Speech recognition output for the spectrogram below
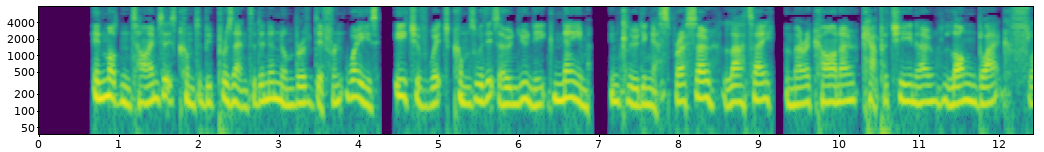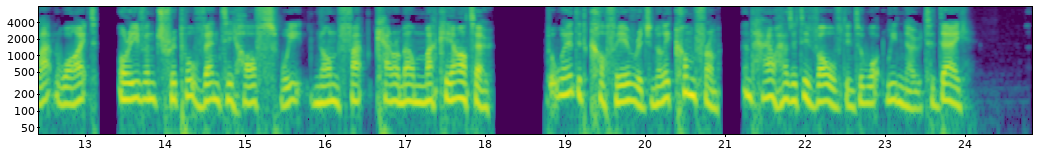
In modern times, it's come to be presented in a number of different ways, each of which comes with its own unique name, including espresso, latte, americano, cappuccino, long black, flat white, or even triple venti half sweet, non fat caramel macchiato. But where did coffee originally come from, and how has it evolved into what we know today?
